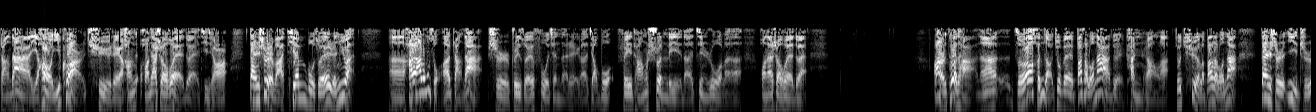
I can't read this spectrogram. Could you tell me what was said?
长大以后一块儿去这个皇皇家社会对踢球。但是吧，天不遂人愿，呃，哈维阿隆索长大是追随父亲的这个脚步，非常顺利的进入了皇家社会队。阿尔特塔呢，则很早就被巴塞罗那队看上了，就去了巴塞罗那，但是一直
